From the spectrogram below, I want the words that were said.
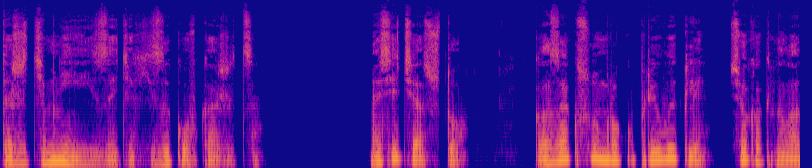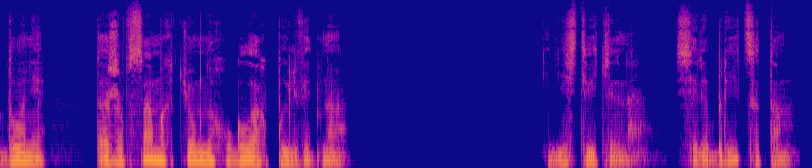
Даже темнее из этих языков кажется. А сейчас что? Глаза к сумраку привыкли, все как на ладони, даже в самых темных углах пыль видна. И действительно, серебрится там.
